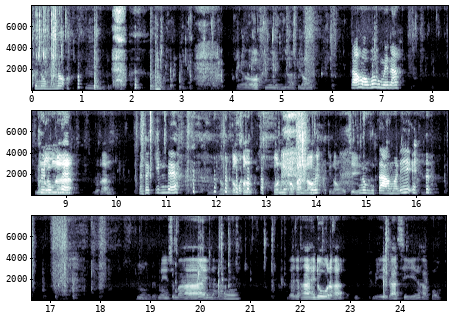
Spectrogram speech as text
คือนมเนาะเดี๋ยวนี่นะฮะพี่น้องถ้าเอาเพิ่งไหมนะ มันคือลนมมนะแท้ฮะทุกท่านมันจะกินแน่อืมต้องต้องคนคนเข้ากันเนาะพี่น้อง FC นมตามมาดิอืมแบบนี้สบายนะครับ อืมเดี๋ยวจะทาให้ดูนะฮะวิธีทาสีนะครับผมอืม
